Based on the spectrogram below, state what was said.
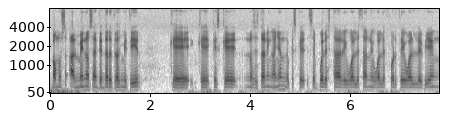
vamos al menos a intentar transmitir que, que, es que nos están engañando, que es que se puede estar igual de sano, igual de fuerte, igual de bien,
